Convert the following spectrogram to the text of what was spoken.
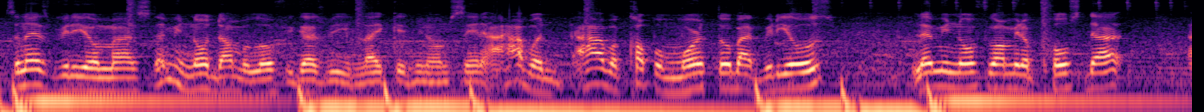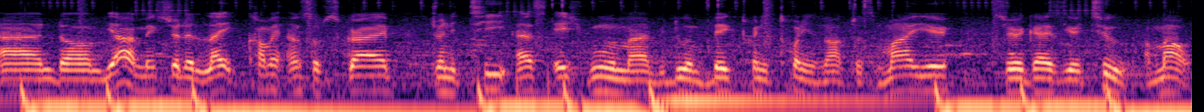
It's a nice video, man. Just let me know down below if you guys really like it. You know what I'm saying? I have a, I have a couple more throwback videos. Let me know if you want me to post that and um, yeah make sure to like comment and subscribe join the tsh movement man. We're doing big. 2020 is not just my year. It's your guys year too i'm out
